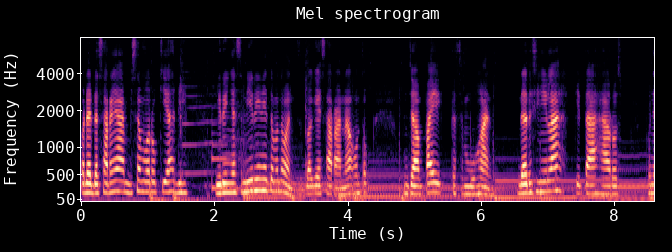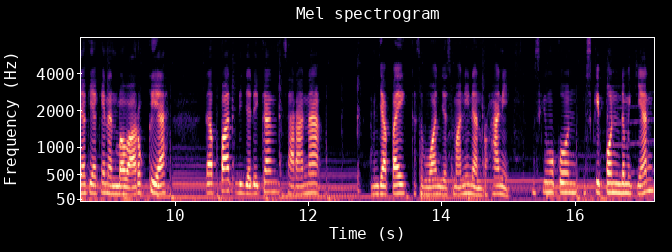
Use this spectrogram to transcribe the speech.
pada dasarnya bisa merukyah di dirinya sendiri nih teman-teman sebagai sarana untuk mencapai kesembuhan. Dari sinilah kita harus punya keyakinan bahwa ruqyah dapat dijadikan sarana mencapai kesembuhan jasmani dan rohani. Meskipun meskipun demikian,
